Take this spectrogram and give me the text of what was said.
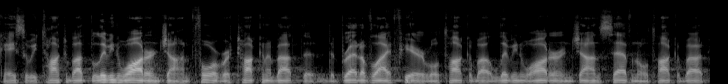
Okay, so we talked about the living water in John 4. We're talking about the, the bread of life here. We'll talk about living water in John 7. We'll talk about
